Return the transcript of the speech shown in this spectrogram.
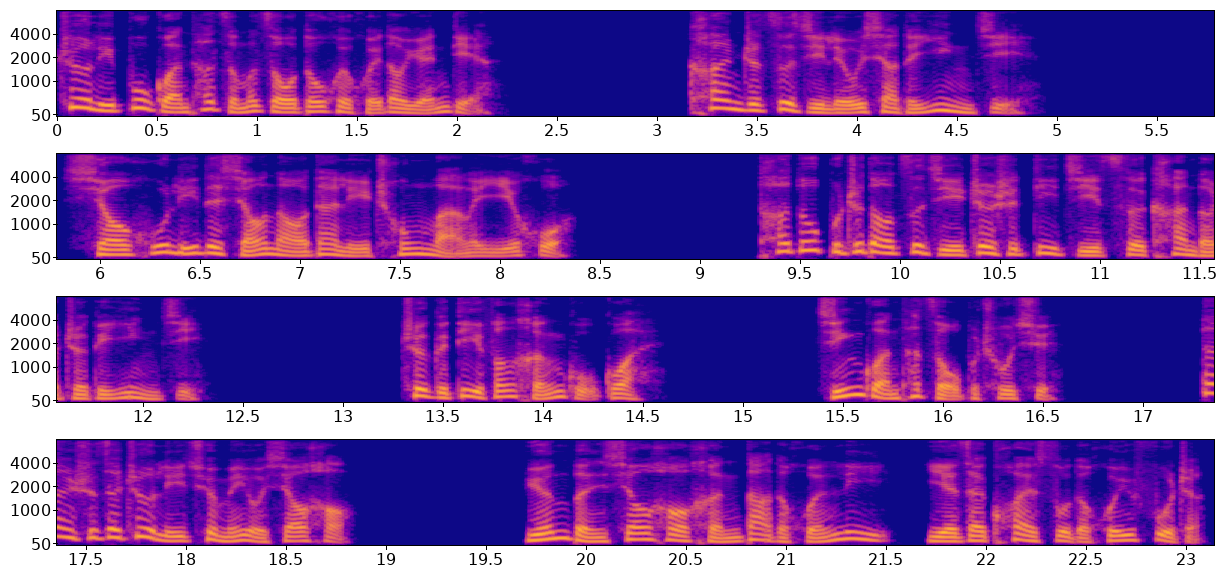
这里不管他怎么走都会回到原点。看着自己留下的印记，小狐狸的小脑袋里充满了疑惑。他都不知道自己这是第几次看到这个印记。这个地方很古怪，尽管他走不出去，但是在这里却没有消耗。原本消耗很大的魂力也在快速的恢复着，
